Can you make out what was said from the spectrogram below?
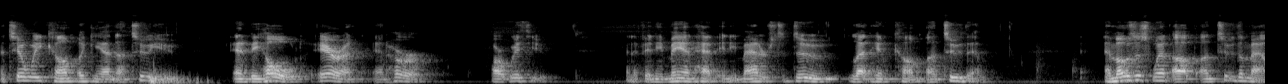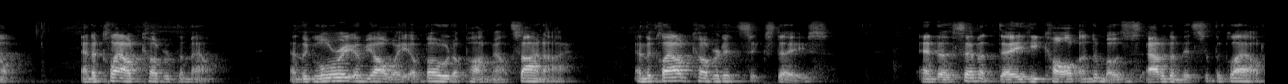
until we come again unto you. And behold, Aaron and Hur are with you. And if any man have any matters to do, let him come unto them. And Moses went up unto the mount, and a cloud covered the mount. And the glory of Yahweh abode upon Mount Sinai. And the cloud covered it six days. And the seventh day he called unto Moses out of the midst of the cloud.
